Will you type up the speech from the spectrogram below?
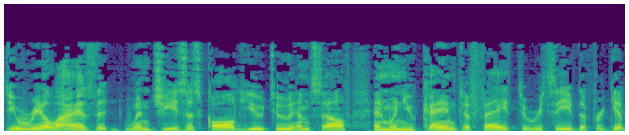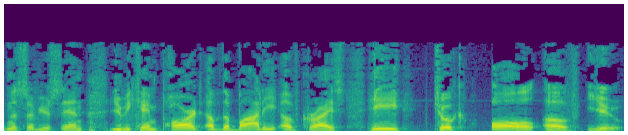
Do you realize that when Jesus called you to himself and when you came to faith to receive the forgiveness of your sin, you became part of the body of Christ. He took all of you.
